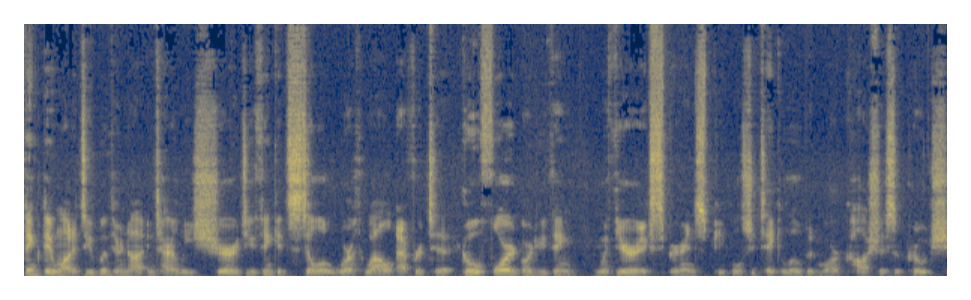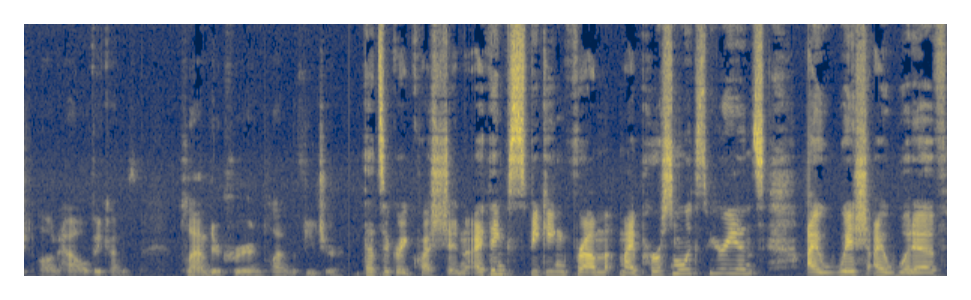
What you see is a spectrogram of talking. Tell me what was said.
think they want to do, but they're not entirely sure. Do you think it's still a worthwhile effort to go for it, or do you think, with your experience, people should take a little bit more cautious approach on how they kind of plan their career and plan the future? That's a great question. I think speaking from my personal experience, I wish I would have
